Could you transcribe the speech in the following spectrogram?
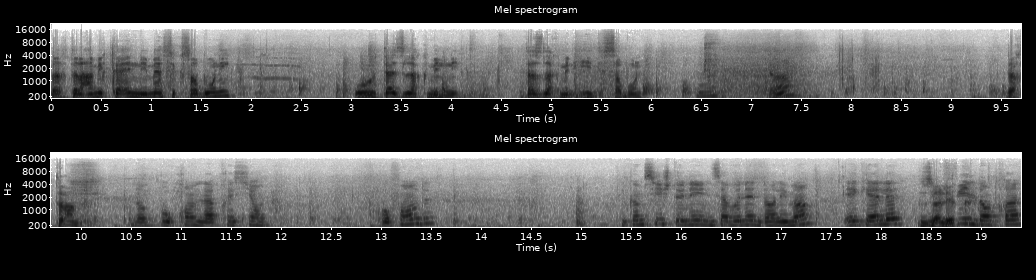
الضغط العميق كاني ماسك صابوني وتزلق مني تزلق من ايدي الصابونه تمام ضغط العميق Donc pour prendre la pression profonde, c'est comme si je tenais une savonnette dans les mains et qu'elle file d'entre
